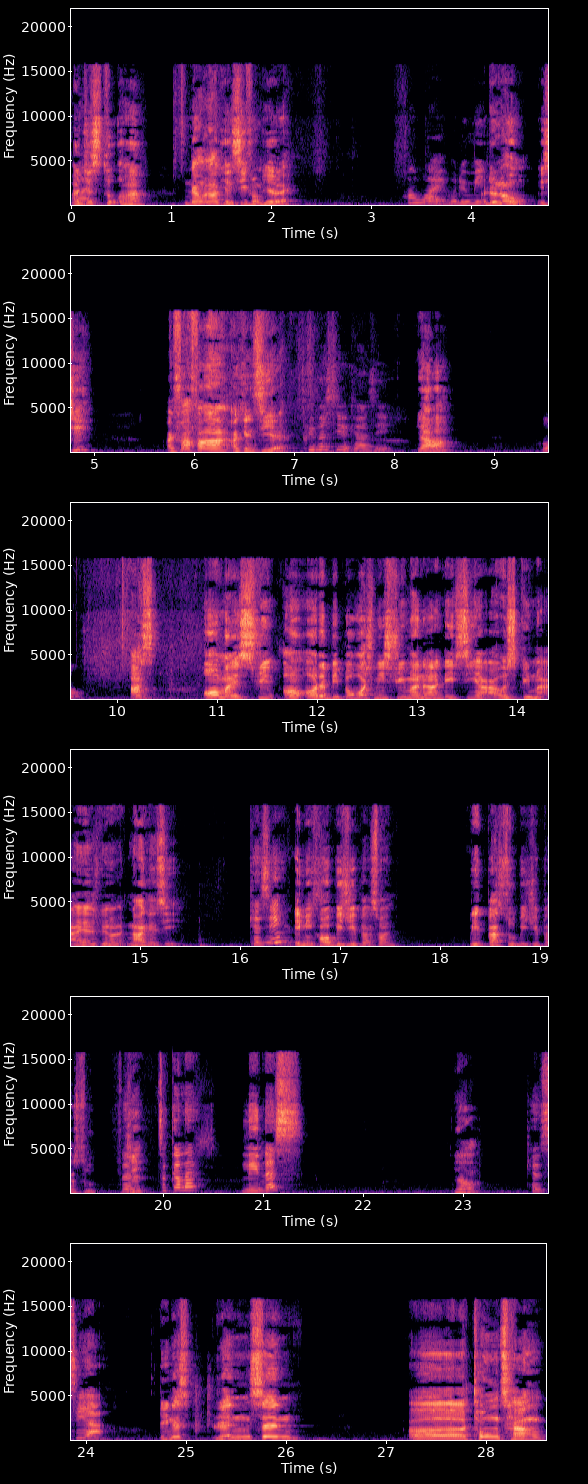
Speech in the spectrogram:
I Why? just took, huh? Now, now I can see from here. Eh. How why? What do you mean? I don't know. You see? I far far, I can see. Eh. Previously you cannot see. Yeah. Oh? Ask all my stream, all, all the people watch me stream one, uh, they see uh, I always screen my eye, I screen my, now I can see. Can see? Amy call BG plus one. B plus two, BG plus two. You see? Then 这个嘞？Linus Yeah. can see 啊？ Linus 人生，呃，通常，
